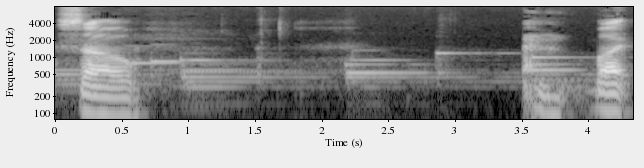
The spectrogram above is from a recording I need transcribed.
So, but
